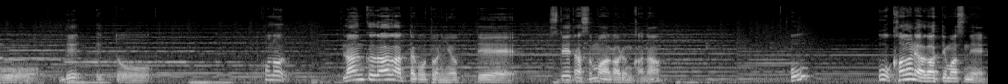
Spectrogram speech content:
おおでえっとこのランクが上がったことによってステータスも上がるんかな？お？おかなり上がってますね。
